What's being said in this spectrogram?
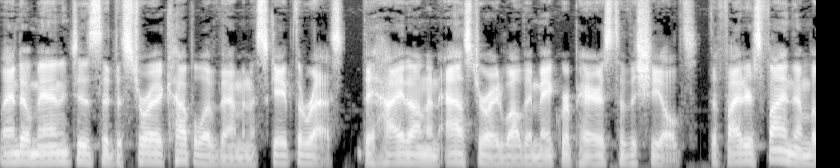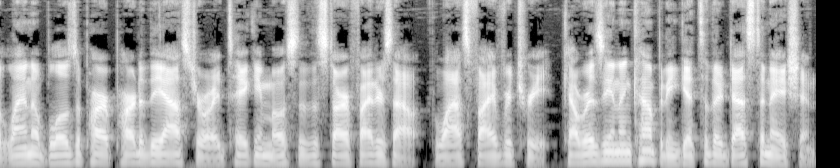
Lando manages to destroy a couple of them and escape the rest. They hide on an asteroid while they make repairs to the shields. The fighters find them, but Lando blows apart part of the asteroid, taking most of the starfighters out. The last five retreat. Calrissian and company get to their destination.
